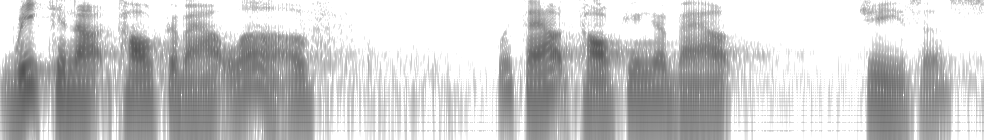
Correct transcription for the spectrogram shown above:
we cannot talk about love without talking about Jesus.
